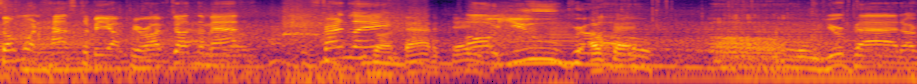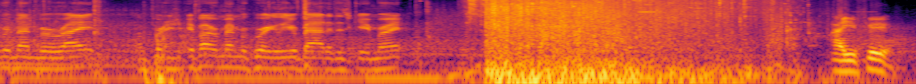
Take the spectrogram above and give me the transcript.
Someone has to be up here. I've done the math. Friendly. You gonna die today. Oh, you, bro. Okay. Oh, you're bad. I remember, right? I'm pretty. If I remember correctly, you're bad at this game, right? How you feel?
